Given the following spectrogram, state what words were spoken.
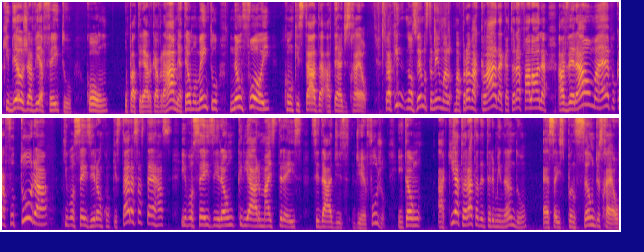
que Deus já havia feito com o patriarca Abraham. Até o momento não foi conquistada a terra de Israel. Então aqui nós vemos também uma, uma prova clara que a Torá fala, olha, haverá uma época futura que vocês irão conquistar essas terras e vocês irão criar mais três cidades de refúgio. Então, aqui a Torá está determinando essa expansão de Israel.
